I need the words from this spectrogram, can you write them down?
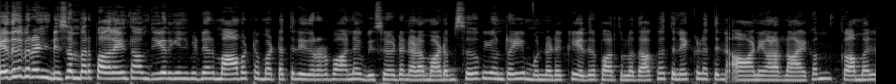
எதிர்வரும் டிசம்பர் பதினைந்தாம் தேதியின் பின்னர் மாவட்ட மட்டத்தில் இது தொடர்பான விசேட நடமாடும் சேவையொன்றை முன்னெடுக்க எதிர்பார்த்துள்ளதாக திணைக்களத்தின் ஆணையாளர் நாயகம் கமல்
